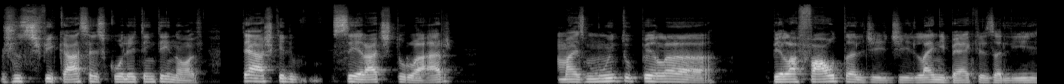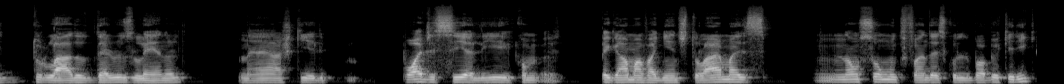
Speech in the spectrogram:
justificasse a escolha 89. Até acho que ele será titular, mas muito pela, pela falta de, de linebackers ali do lado do Darius Leonard. Né? Acho que ele pode ser ali, pegar uma vaguinha titular, mas não sou muito fã da escolha do Bob Okereke.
